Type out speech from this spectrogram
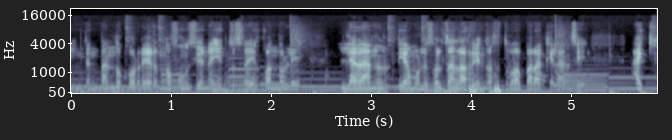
intentando correr, no funciona y entonces ahí es cuando le, le dan, digamos, le sueltan las riendas a Tua para que lance. Aquí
